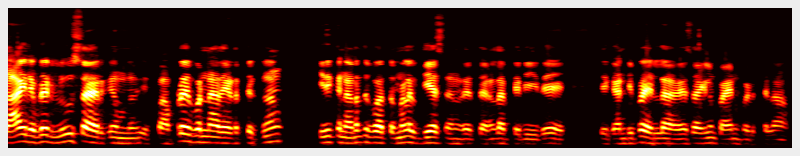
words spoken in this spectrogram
சாயில் அப்படியே லூஸாக இருக்கும் இப்போ அப்ளை பண்ணாத இடத்துக்கும் இதுக்கு நடந்து பார்த்தோம்னால வித்தியாசம் நல்லா தெரியுது. இது கண்டிப்பாக எல்லா விவசாயிகளும் பயன்படுத்தலாம்.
